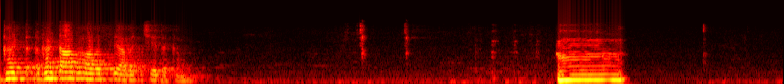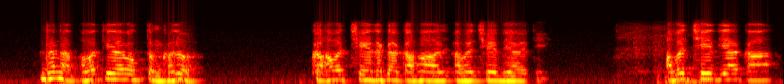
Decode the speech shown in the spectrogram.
घट घटाभावस्य अवच्छेदकम्। न न भवती एव उक्तं खलु। कः अवच्छेदक कः अवच्छेद्य इति। अवच्छेद्या का?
